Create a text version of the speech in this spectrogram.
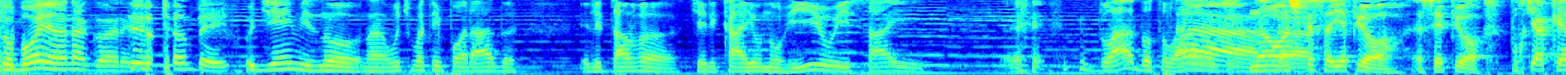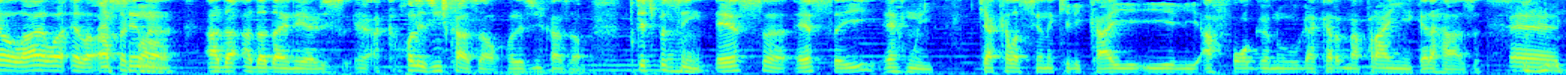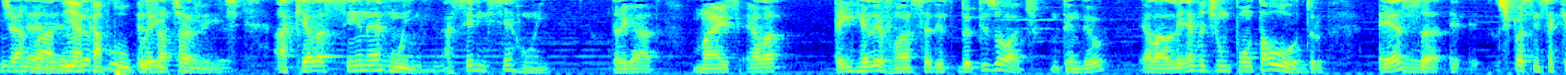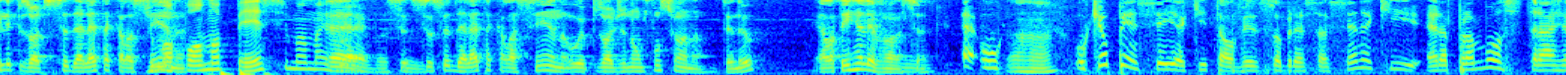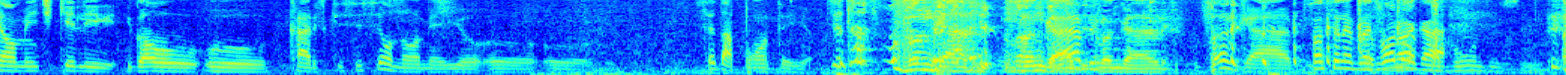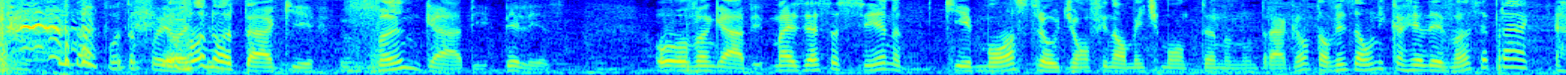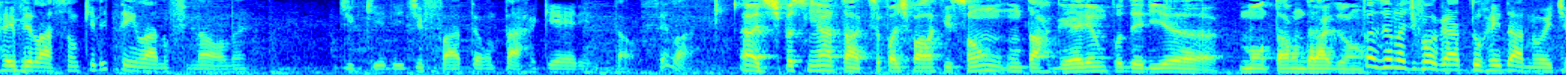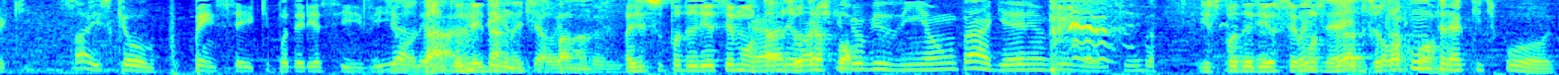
Tô boiando agora. Eu também. O James, no, na última temporada, ele tava. que ele caiu no rio e sai. é, lá do outro lado. Ah, não, tá. acho que essa aí é pior. Essa aí é pior. Porque aquela lá, ela, ela- a Essa cena. A da, a da Daenerys, é a rolezinho de casal. Rolezinho de casal. Porque, tipo assim, essa, essa aí é ruim. Que é aquela cena que ele cai e ele afoga no lugar que era na prainha, que era rasa. É, de armadura Em full Acapulco. plate Exatamente. Aquela cena é ruim. A cena em si é ruim, tá ligado? Mas ela tem relevância dentro do episódio, entendeu? Ela leva de um ponto ao outro. Essa, é, é, tipo assim, se aquele episódio, se você deleta aquela de cena. uma forma péssima, mas é, leva. se, assim. se você deleta aquela cena, o episódio não funciona, entendeu? Ela tem relevância. É, o, o que eu pensei aqui, talvez, sobre essa cena é que era pra mostrar realmente que ele. Igual o. o- cara, esqueci seu nome aí, o. o, o você dá ponta aí, ó. Você tá Van Gabi, Van Gabi, Gabi? Van Gabi. Vanguard. Só você lembrar Eu de vou anotar. vagabundos. puta foi Eu vou ótimo. anotar aqui. Van Gabi. Beleza. Ô, Van Gabi, mas essa cena que mostra o John finalmente montando no dragão, talvez a única relevância é pra revelação que ele tem lá no final, né? de que ele de fato é um Targaryen e tal. Sei lá. Ah, tipo assim, ah tá, você pode falar que só um, um Targaryen poderia montar um dragão. Fazendo advogado do Rei da Noite aqui. Só isso que eu pensei que poderia servir. além Tá, do eu Rei da Noite que você é tá ótimo falando. também. Mas isso poderia ser montado Cara, de eu outra acho que forma. meu vizinho é um Targaryen, viu, Isso poderia ser Pois é, mostrado eles de outra colocam um forma. treco que, tipo,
